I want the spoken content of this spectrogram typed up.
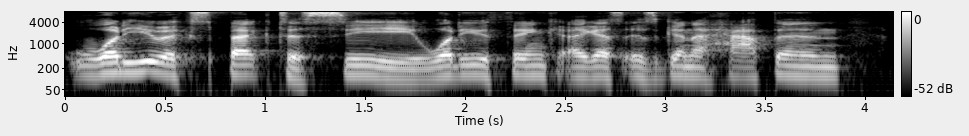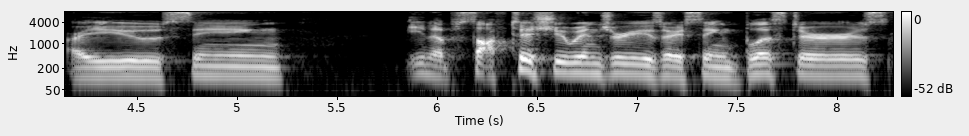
what do you expect to see? What do you think, I guess, is going to happen? Are you seeing you know soft tissue injuries? Are you seeing blisters?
